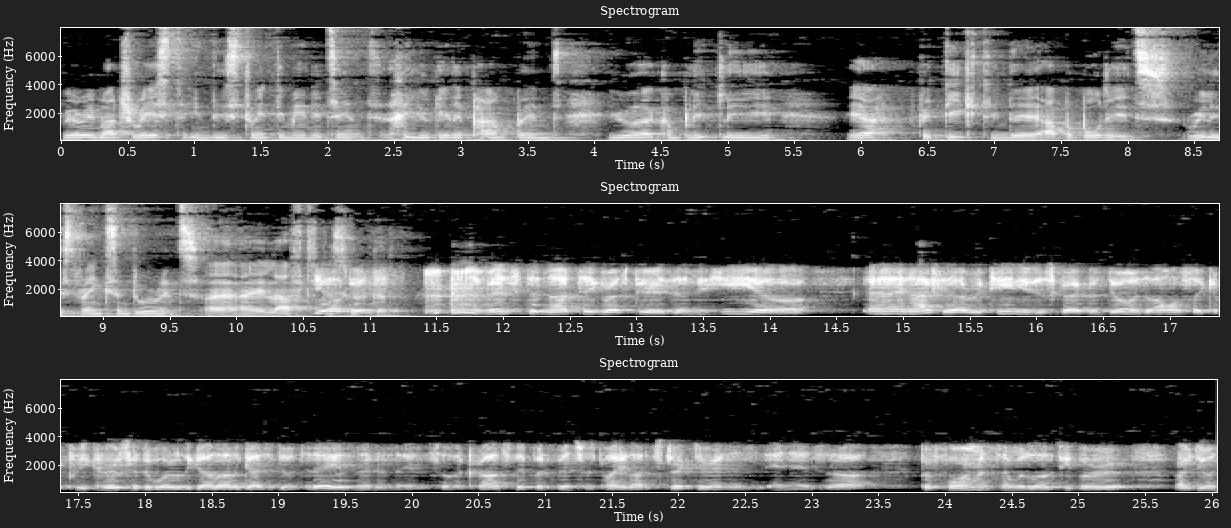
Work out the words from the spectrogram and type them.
very much rest in these 20 minutes and you get a pump and you are completely yeah fatigued in the upper body it's really strength endurance i, I loved Yeah, this Vince, workout Vince did not take rest periods, and he uh, and, and actually that routine you described him doing is almost like a precursor to what the a lot of guys are doing today, isn't it? In, in some of the CrossFit, but Vince was probably a lot stricter in his in his uh, performance than what a lot of people are, are doing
